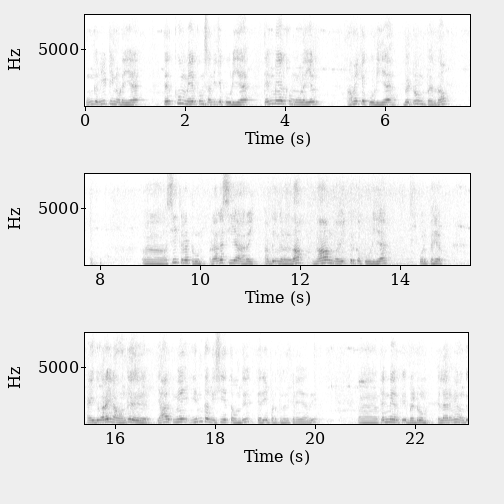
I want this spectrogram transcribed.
உங்கள் வீட்டினுடைய தெற்கும் மேற்கும் சந்திக்கக்கூடிய தென்மேற்கு மூலையில் அமைக்கக்கூடிய பெட்ரூம் பேர் தான் சீக்ரெட் ரூம் ரகசிய அறை அப்படிங்கிறது தான் நான் வைத்திருக்கக்கூடிய ஒரு பெயர். இதுவரை நான் வந்து யாருக்குமே இந்த விஷயத்தை வந்து தெரியப்படுத்தினது கிடையாது. தென்மேற்கு பெட்ரூம் எல்லாருமே வந்து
